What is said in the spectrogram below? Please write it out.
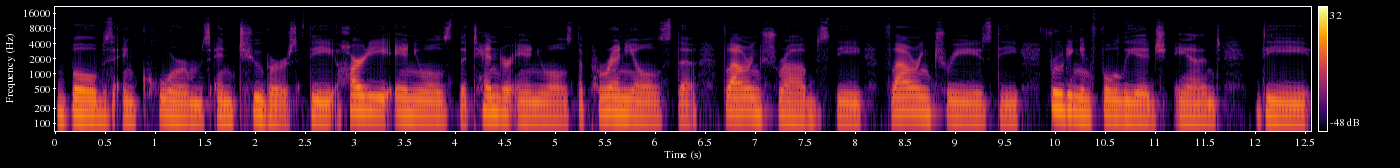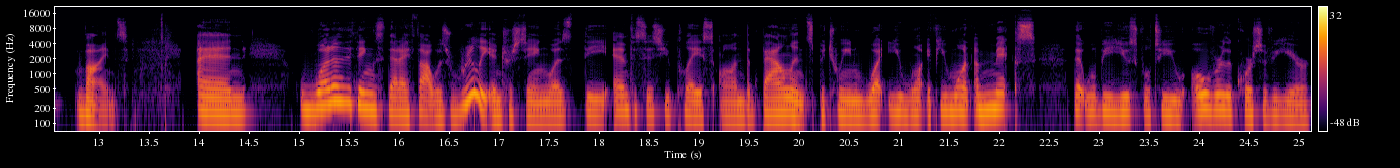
bulbs and corms and tubers, the hardy annuals, the tender annuals, the perennials, the flowering shrubs, the flowering trees, the fruiting and foliage, and the vines. And One of the things that I thought was really interesting was the emphasis you place on the balance between what you want. If you want a mix that will be useful to you over the course of a year,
